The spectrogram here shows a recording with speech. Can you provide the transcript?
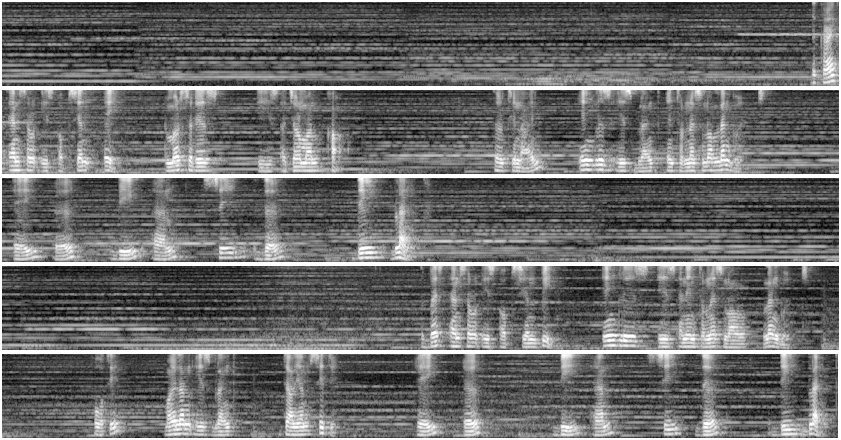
The correct answer is option A. A Mercedes is a German car. 39. English is blank international language. A, A, B, and C, the, D blank. Best answer is option B. English is an international language. 40. Milan is blank Italian city. A, A, B, and C, the, D blank.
